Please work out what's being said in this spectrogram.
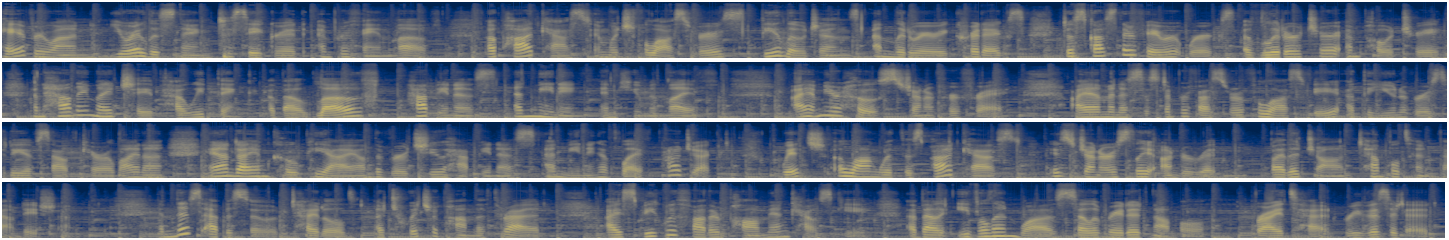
Hey everyone, you are listening to Sacred and Profane Love, a podcast in which philosophers, theologians, and literary critics discuss their favorite works of literature and poetry and how they might shape how we think about love, happiness, and meaning in human life. I am your host, Jennifer Frey. I am an assistant professor of philosophy at the University of South Carolina, and I am co PI on the Virtue, Happiness, and Meaning of Life project, which, along with this podcast, is generously underwritten by the John Templeton Foundation. In this episode, titled A Twitch Upon the Thread, I speak with Father Paul Mankowski about Evelyn Waugh's celebrated novel, Brideshead Revisited.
